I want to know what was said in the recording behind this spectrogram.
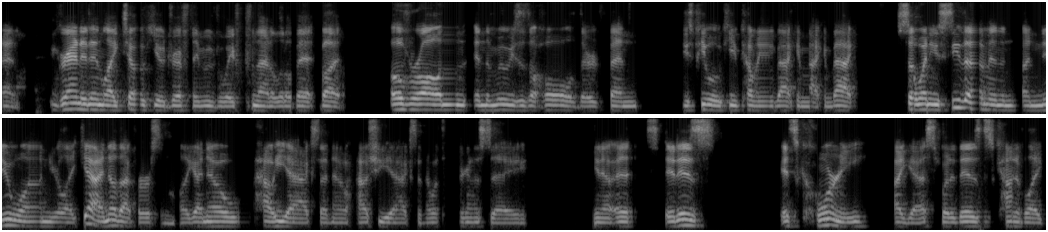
And granted, in like Tokyo Drift, they moved away from that a little bit, but overall, in, in the movies as a whole, there's been these people who keep coming back and back and back. So when you see them in a new one, you're like, yeah, I know that person. Like I know how he acts, I know how she acts, I know what they're gonna say. You know, it's it is it's corny, I guess, but it is kind of like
